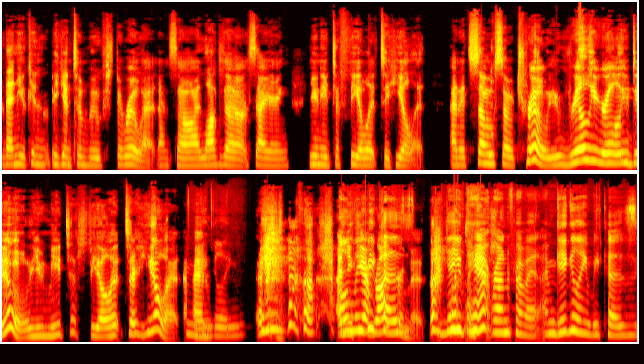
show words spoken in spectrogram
then you can begin to move through it. And so I love the saying, you need to feel it to heal it. And it's so, so true. You really, really do. You need to feel it to heal it. I'm and, giggling. and you can't because, run from it. yeah, you can't run from it. I'm giggling because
